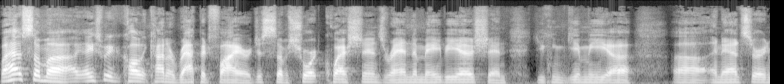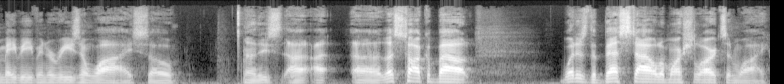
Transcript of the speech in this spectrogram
Well, I have some. Uh, I guess we could call it kind of rapid fire, just some short questions, random maybe ish, and you can give me uh, uh, an answer and maybe even a reason why. So, uh, these. Uh, uh, let's talk about what is the best style of martial arts and why.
